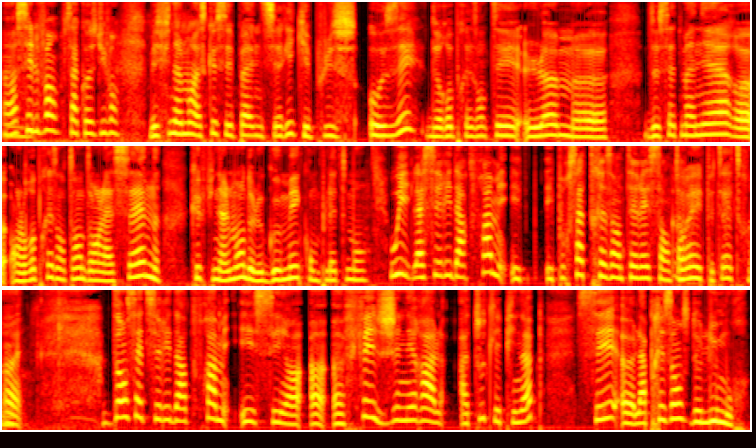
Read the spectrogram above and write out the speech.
hein, mm. c'est le vent, c'est à cause du vent. Mais finalement, est-ce que c'est pas une série qui est plus osée de représenter l'homme euh, de cette manière euh, en le représentant dans la scène que finalement de le gommer complètement? Oui, la série d'Art Fram est, pour ça très intéressante. Hein. Oui, peut-être. Ouais. Dans cette série d'Art Fram, et c'est un, fait général à toutes les pin-up, c'est euh, la présence de l'humour.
